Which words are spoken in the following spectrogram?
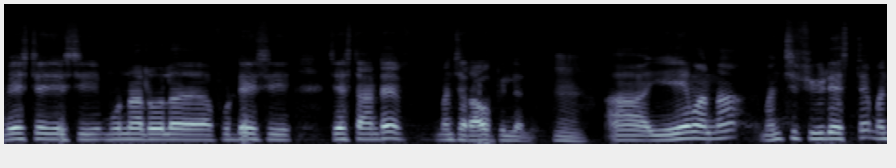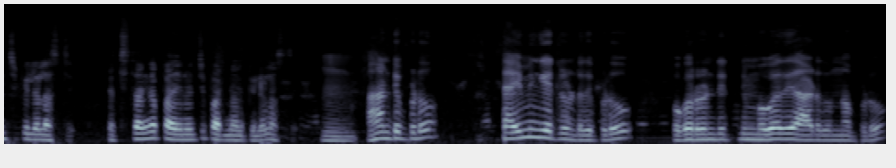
వేస్టేజ్ చేసి మూడు నాలుగు రోజుల ఫుడ్ వేసి చేస్తా అంటే మంచిగా రావు పిల్లలు. ఏమన్నా మంచి ఫీడ్ వేస్తే మంచి పిల్లలు వస్తాయి. ఖచ్చితంగా పది నుంచి పద్నాలుగు పిల్లలు వస్తాయి. అంటే ఇప్పుడు టైమింగ్ ఎట్లుంటది? ఇప్పుడు ఒక రెండింటిని మొగది ఆడుతున్నప్పుడు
